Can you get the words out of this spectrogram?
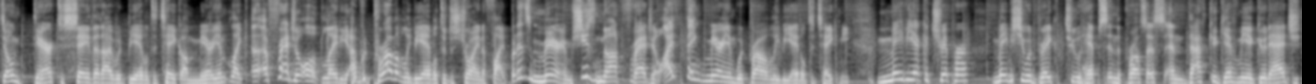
don't dare to say that I would be able to take on Miriam. Like, a, a, fragile old lady, I would probably be able to destroy in a fight, but it's Miriam. She's not fragile. I think Miriam would probably be able to take me. Maybe I could trip her. Maybe she would break two hips in the process, and that could give me a good edge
